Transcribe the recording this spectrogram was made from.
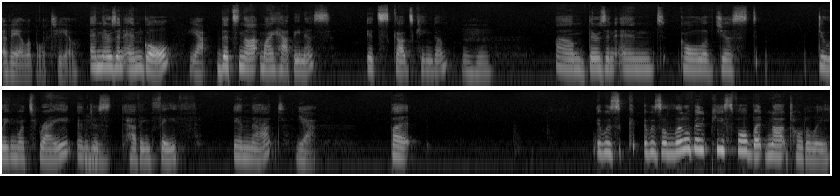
available to you. And there's an end goal Yeah. that's not my happiness, it's God's kingdom. Mm-hmm. Um, there's an end goal of just doing what's right and mm-hmm. just having faith in that. Yeah. But it was it was a little bit peaceful, but not totally.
